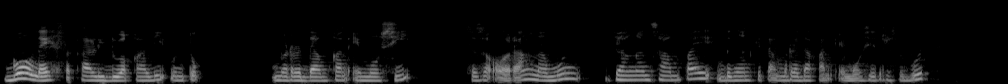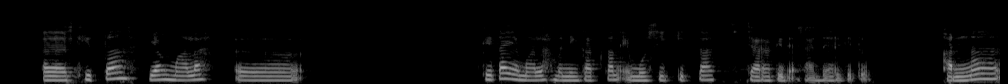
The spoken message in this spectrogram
Boleh sekali dua kali untuk meredamkan emosi seseorang, namun jangan sampai dengan kita meredakan emosi tersebut eh, kita yang malah eh, kita yang malah meningkatkan emosi kita secara tidak sadar gitu. Karena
